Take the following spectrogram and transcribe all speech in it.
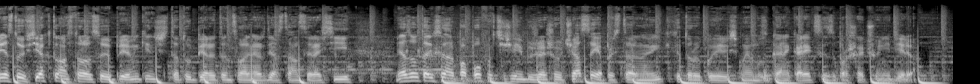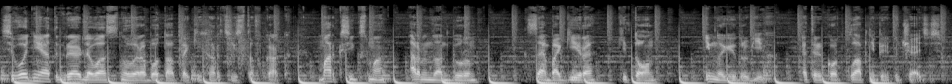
Приветствую всех, кто настроил свои приемники на частоту первой танцевальной радиостанции России. Меня зовут Александр Попов, и в течение ближайшего часа я представлю новинки, которые появились в моей музыкальной коллекции за прошедшую неделю. Сегодня я отыграю для вас новые работы от таких артистов, как Марк Сиксма, Армин Ван Бюрен, Сэм Багира, Китон и многих других. Это Record Club, не переключайтесь.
